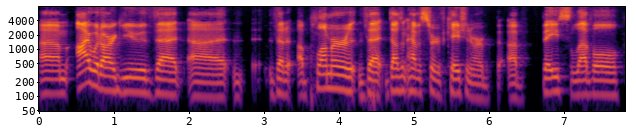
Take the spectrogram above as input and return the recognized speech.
um, I would argue that uh, that a plumber that doesn't have a certification or a, a base level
